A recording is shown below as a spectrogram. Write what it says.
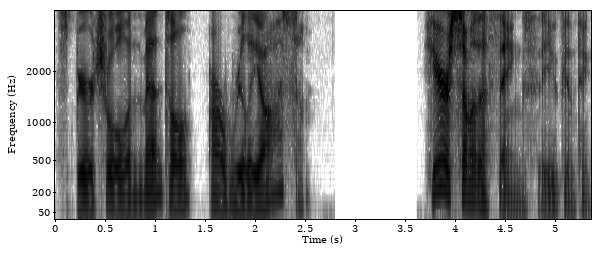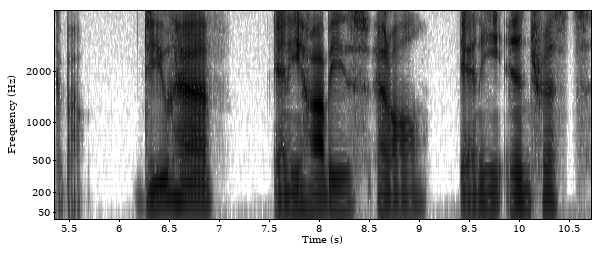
spiritual and mental, are really awesome. Here are some of the things that you can think about. Do you have any hobbies at all? Any interests?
